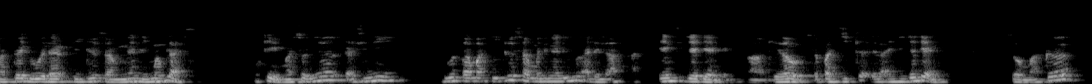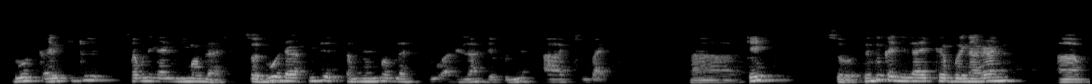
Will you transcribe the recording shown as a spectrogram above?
maka 2 darab 3 sama dengan 15. Okey, maksudnya kat sini 2 tambah 3 sama dengan 5 adalah antijadian. Ha, kita tahu, selepas jika adalah antijadian. So, maka 2 kali 3 sama dengan 15. So, 2 darab 3 sama dengan 15 itu adalah dia punya akibat. Ha, Okey, so tentukan nilai kebenaran uh,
